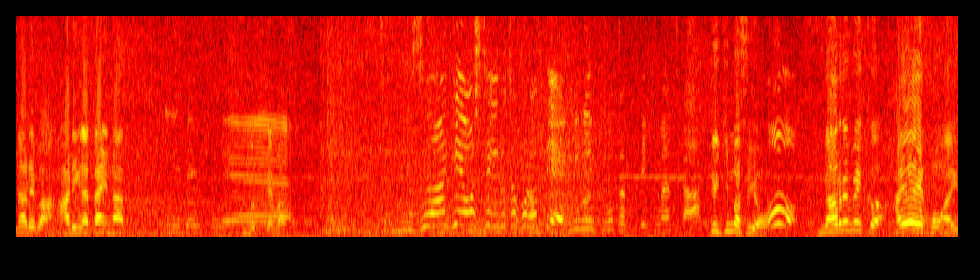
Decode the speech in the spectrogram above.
なればありがたいないいですね。思ってます。じゃあ水揚げをしているところって見に行くことできますか？できますよ。おなるべく早い方がいい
